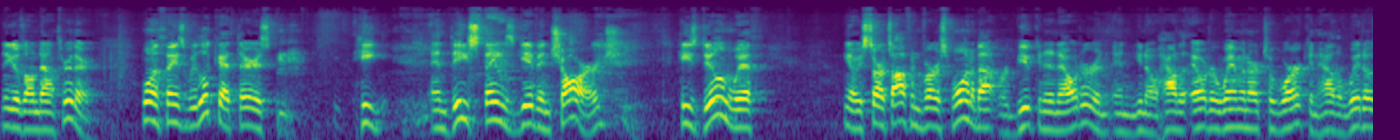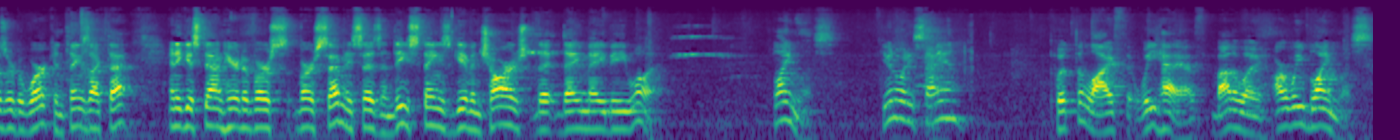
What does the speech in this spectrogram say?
And he goes on down through there. One of the things we look at there is he, and these things give in charge. He's dealing with you know, he starts off in verse 1 about rebuking an elder and, and, you know, how the elder women are to work and how the widows are to work and things like that. And he gets down here to verse, verse 7. He says, And these things give in charge that they may be what? Blameless. You know what he's saying? Put the life that we have. By the way, are we blameless?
